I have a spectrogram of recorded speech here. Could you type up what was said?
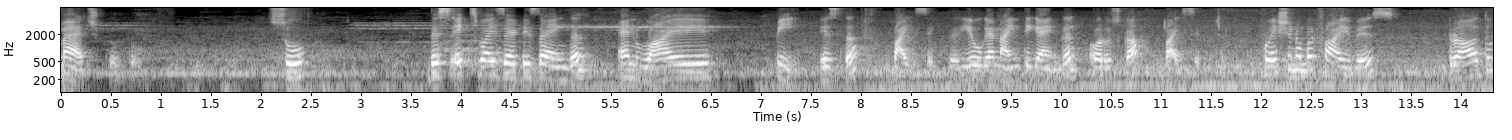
मैच कर दो। So this X Y Z is the angle and Y P is the bisector ये हो गया 90 का एंगल और उसका bisector question number five is draw the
